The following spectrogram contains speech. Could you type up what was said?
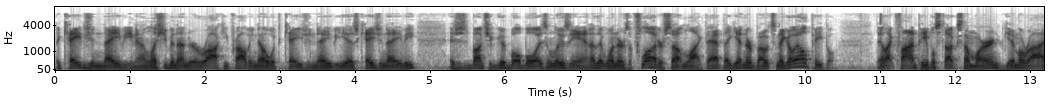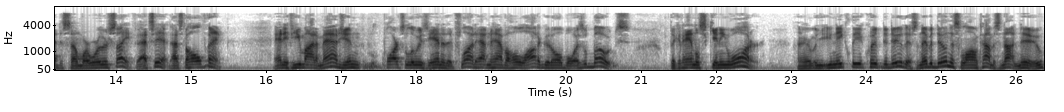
the Cajun Navy. Now, unless you've been under a rock, you probably know what the Cajun Navy is. Cajun Navy is just a bunch of good old boys in Louisiana that when there's a flood or something like that, they get in their boats and they go help people. They like find people stuck somewhere and give them a ride to somewhere where they're safe. That's it. That's the whole thing. And if you might imagine, parts of Louisiana that flood happen to have a whole lot of good old boys with boats that can handle skinny water. They're uniquely equipped to do this. And they've been doing this a long time. It's not new.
